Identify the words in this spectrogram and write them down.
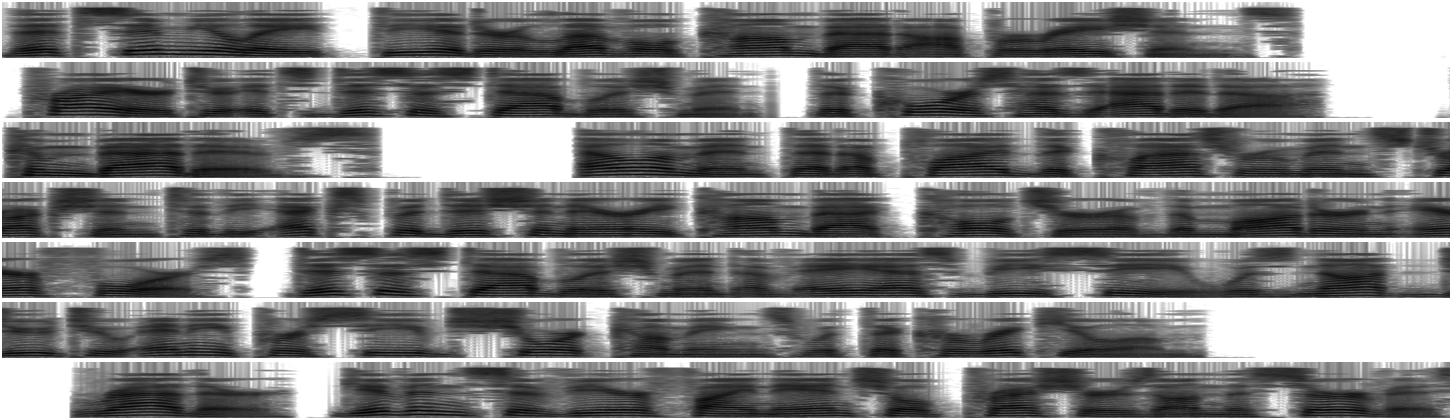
that simulate theater-level combat operations. Prior to its disestablishment, the course has added a «combatives» element that applied the classroom instruction to the expeditionary combat culture of the modern Air Force. Disestablishment of ASBC was not due to any perceived shortcomings with the curriculum. Rather, given severe financial pressures on the service,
